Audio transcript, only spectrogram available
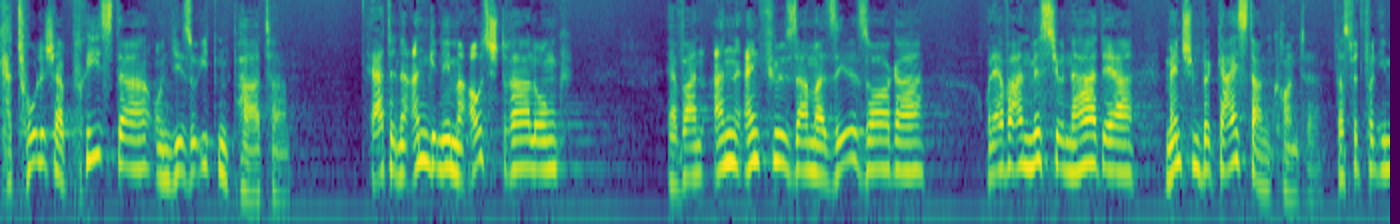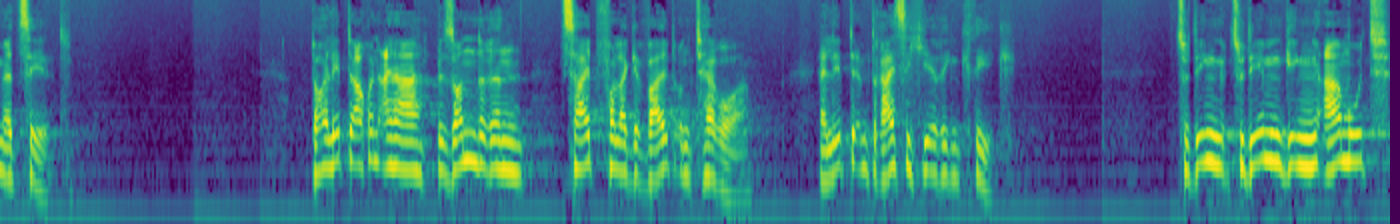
katholischer Priester und Jesuitenpater. Er hatte eine angenehme Ausstrahlung, er war ein einfühlsamer Seelsorger und er war ein Missionar, der Menschen begeistern konnte. Das wird von ihm erzählt. Doch er lebte auch in einer besonderen Zeit voller Gewalt und Terror. Er lebte im Dreißigjährigen Krieg. Zudem, zudem gingen Armut,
